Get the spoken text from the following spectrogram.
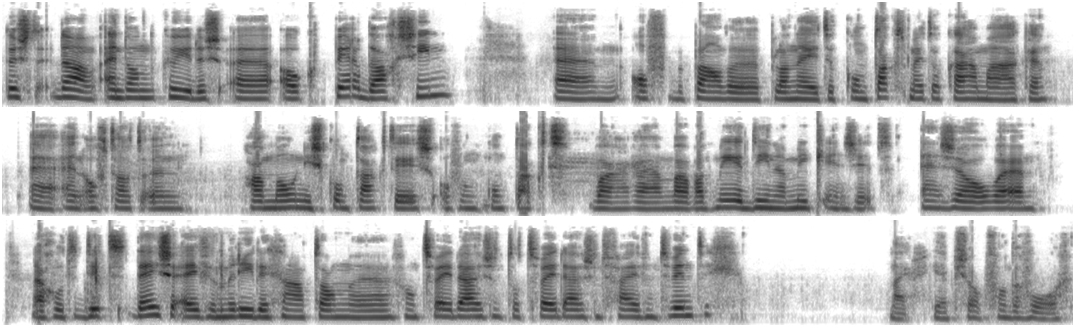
Dus d- nou, en dan kun je dus eh, ook per dag zien ehm, of bepaalde planeten contact met elkaar maken. eh, en of dat een harmonisch contact is of een contact waar, eh, waar wat meer dynamiek in zit. En zo, eh, nou goed, dit, deze evemeride gaat dan eh, van 2000 tot 2025. Nou ja, je hebt ze ook van daarvoor.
